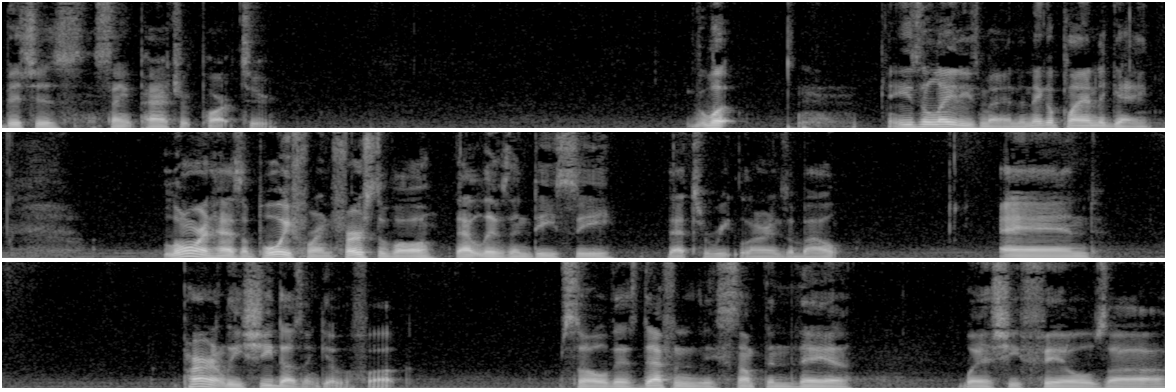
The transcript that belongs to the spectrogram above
bitches St. Patrick Part 2. What? He's a ladies' man. The nigga playing the game. Lauren has a boyfriend, first of all, that lives in D.C. that Tariq learns about. And apparently she doesn't give a fuck. So there's definitely something there where she feels uh,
